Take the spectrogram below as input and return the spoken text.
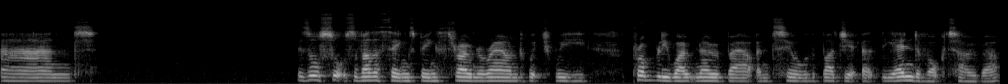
And there's all sorts of other things being thrown around which we probably won't know about until the budget at the end of October.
